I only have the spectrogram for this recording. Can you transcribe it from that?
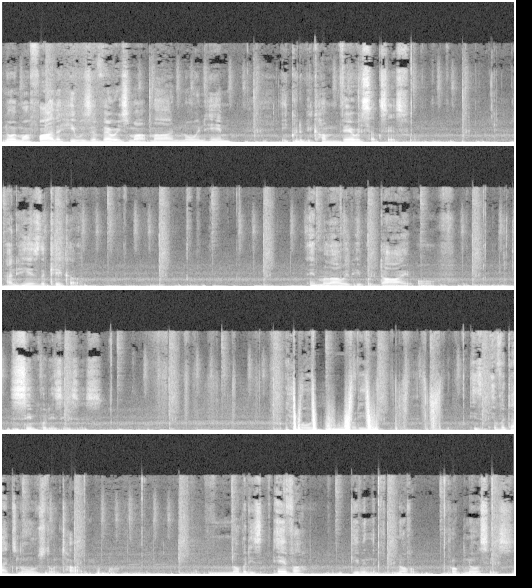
Knowing my father, he was a very smart man. Knowing him, he could have become very successful. And here's the kicker in Malawi, people die of simple diseases nobody is ever diagnosed on time. Nobody's ever given them novel prognosis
